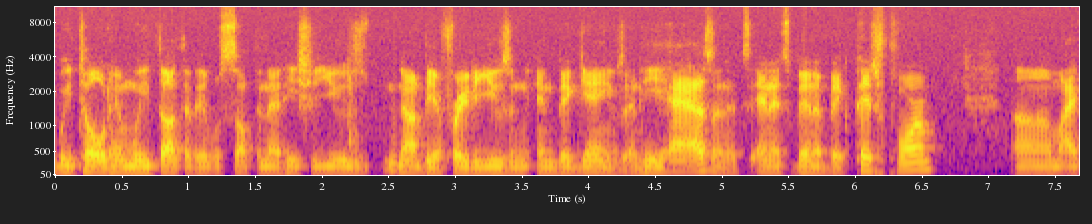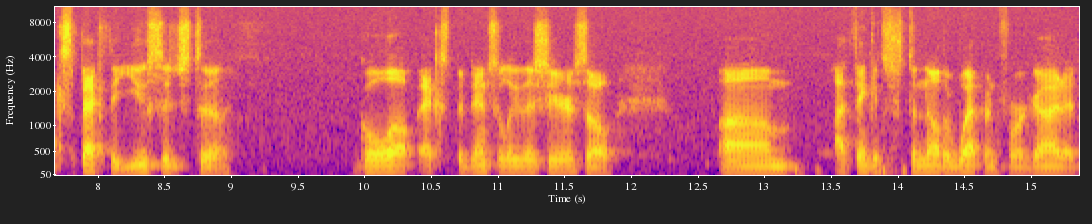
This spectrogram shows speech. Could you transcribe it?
we told him we thought that it was something that he should use, not be afraid to use in, in big games, and he has, and it's and it's been a big pitch for him. Um, I expect the usage to go up exponentially this year, so um, I think it's just another weapon for a guy that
